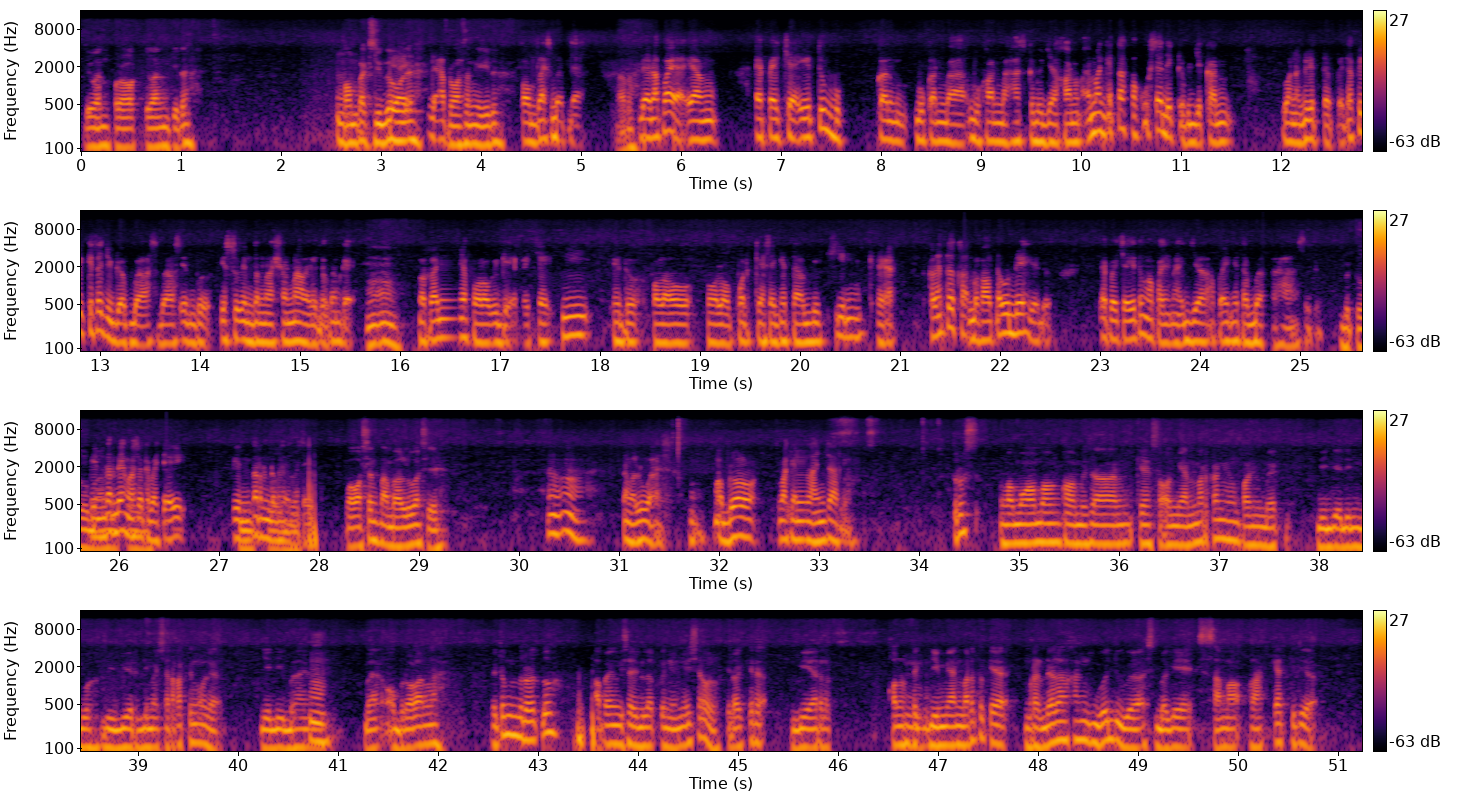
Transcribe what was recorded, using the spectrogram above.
Dewan Perwakilan kita Hmm. kompleks juga Iya, boleh iya. permasalahan kayak gitu kompleks banget dah. Dan apa ya yang EPC itu bukan bukan bah- bukan bahas kebijakan emang kita fokusnya di kebijakan luar negeri tapi tapi kita juga bahas-bahas itu isu internasional gitu kan kayak Mm-mm. makanya follow IG EPCI gitu follow follow podcast yang kita bikin kayak kalian tuh bakal tahu deh gitu EPCI itu ngapain aja apa yang kita bahas gitu betul pinter deh banget. masuk EPCI pinter Betul. deh masuk EPCI wawasan tambah luas ya Heeh, tambah luas ngobrol makin lancar loh Terus ngomong-ngomong kalau misalkan kayak soal Myanmar kan yang paling baik dijadiin buah bibir di masyarakat kan oleh jadi bahan Hmm. bahan obrolan lah. Itu menurut lu apa yang bisa dilakukan Indonesia loh kira-kira biar konflik Hmm. di Myanmar tuh kayak mereda lah kan gue juga sebagai sesama rakyat gitu ya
